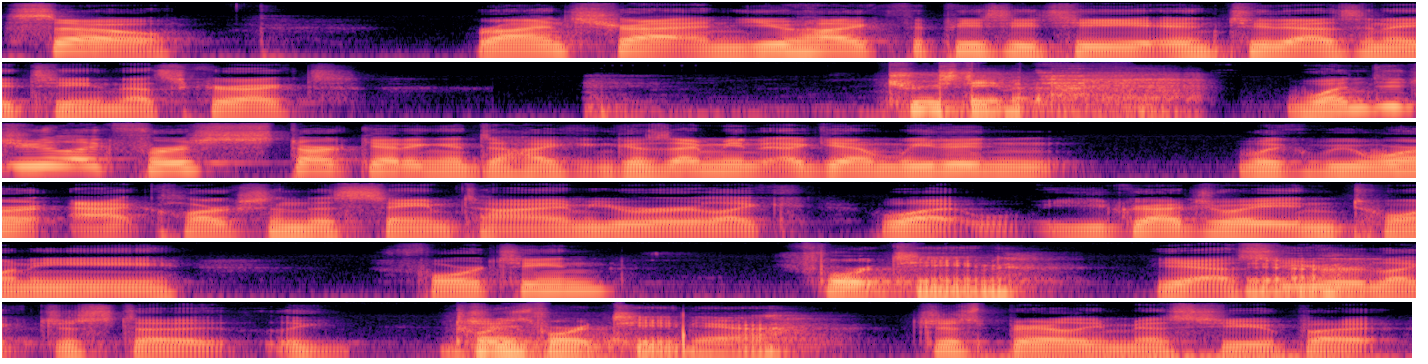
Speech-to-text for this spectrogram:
So, Ryan Stratton, you hiked the PCT in 2018. That's correct. True statement. When did you like first start getting into hiking? Because I mean, again, we didn't like we weren't at Clarkson the same time. You were like what? You graduate in 2014. 14. Yeah, so Yeah. you were like just a like just, 2014, yeah. just barely miss you. But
